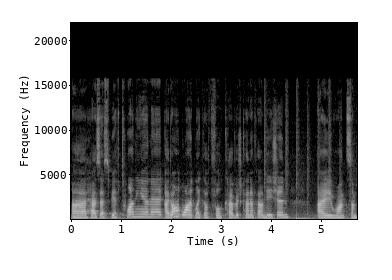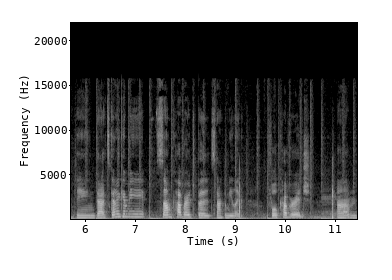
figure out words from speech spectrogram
Uh, it has SPF 20 in it. I don't want like a full coverage kind of foundation. I want something that's going to give me some coverage, but it's not going to be like full coverage. Um,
